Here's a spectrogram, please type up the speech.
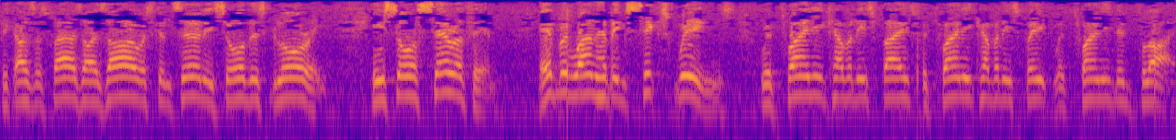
Because as far as Isaiah was concerned, he saw this glory. He saw seraphim, every one having six wings, with he covered his face, with he covered his feet, with he did fly.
